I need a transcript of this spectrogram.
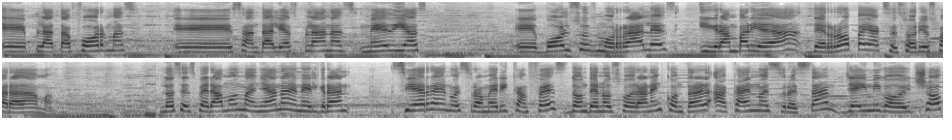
eh, plataformas, eh, sandalias planas, medias, bolsos, morrales y gran variedad de ropa y accesorios para dama. Los esperamos mañana en el gran cierre de nuestro American Fest, donde nos podrán encontrar acá en nuestro stand, Jamie Godoy Shop,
